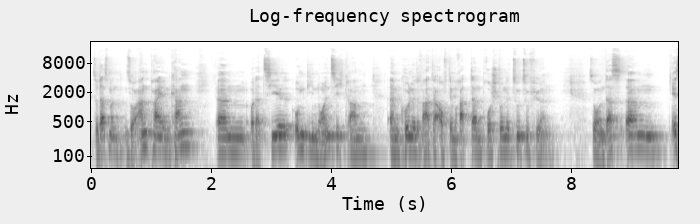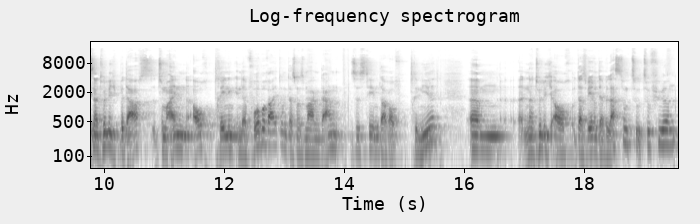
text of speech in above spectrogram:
sodass man so anpeilen kann ähm, oder Ziel, um die 90 Gramm ähm, Kohlenhydrate auf dem Rad dann pro Stunde zuzuführen. So, und das ähm, ist natürlich bedarfs zum einen auch Training in der Vorbereitung, dass man das Magen-Darm-System darauf trainiert. Ähm, natürlich auch das während der Belastung zuzuführen.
